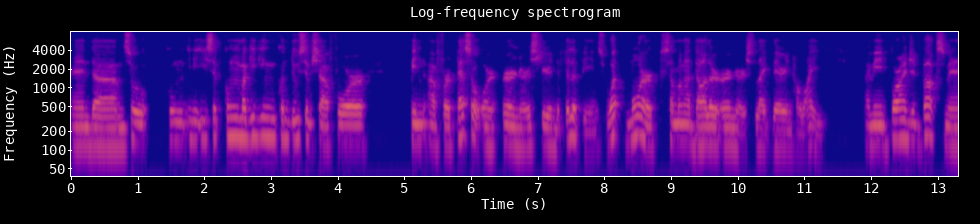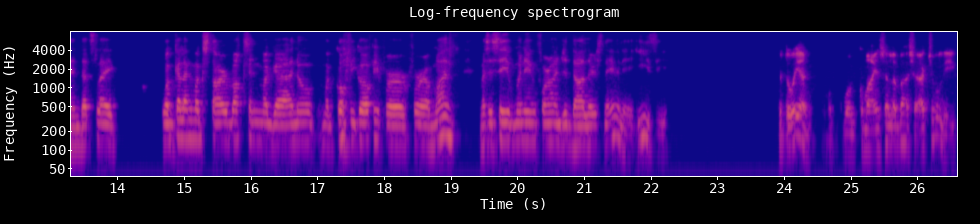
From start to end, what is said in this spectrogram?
And um, so kung iniisip kung magiging conducive siya for pin uh, for peso or earners here in the Philippines, what more sa mga dollar earners like there in Hawaii? I mean, 400 bucks, man. That's like wag ka lang mag Starbucks and mag uh, ano, mag coffee for for a month. Masasave mo na yung 400 dollars na yun eh. Easy. Totoo yan. Huwag kumain sa labas. Actually,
